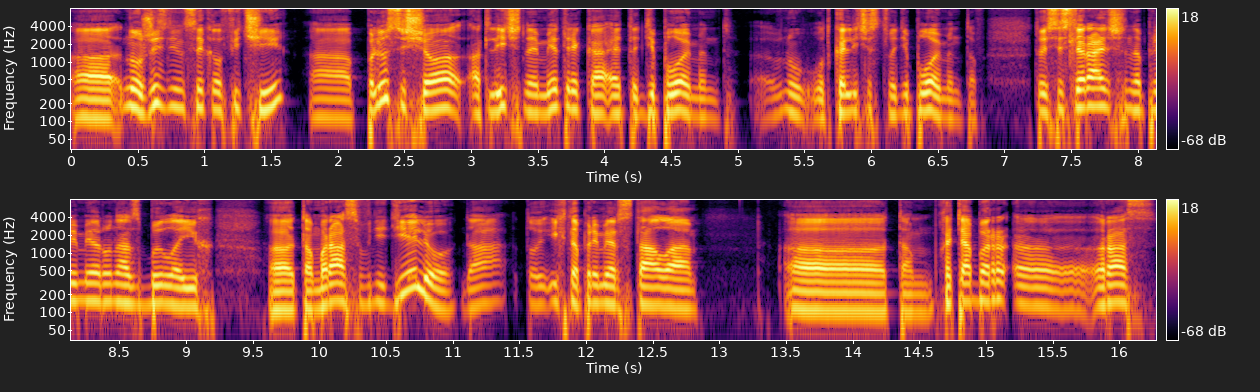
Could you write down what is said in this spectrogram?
ну, жизненный цикл фичи, uh, плюс еще отличная метрика — это деплоймент, ну, вот количество деплойментов. То есть, если раньше, например, у нас было их там раз в неделю, да, то их, например, стало Uh, там хотя бы uh, раз,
